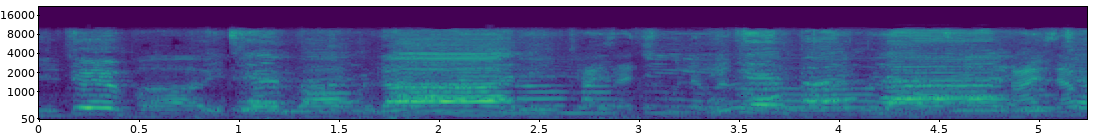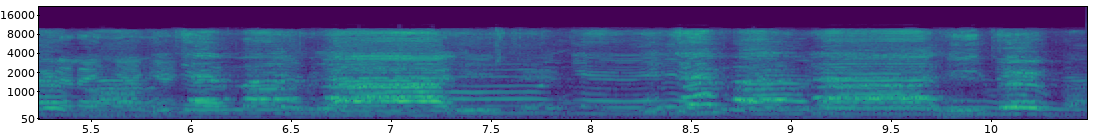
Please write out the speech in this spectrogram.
Itemba, itemba kulali, itemba kulali, itemba kulali, itemba kulali, itemba.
